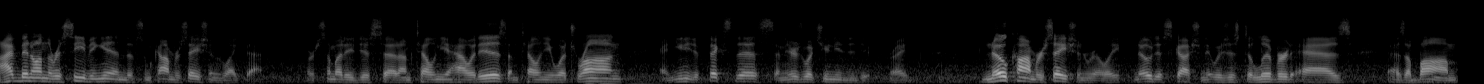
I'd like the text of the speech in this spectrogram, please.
I've been on the receiving end of some conversations like that, where somebody just said, I'm telling you how it is, I'm telling you what's wrong, and you need to fix this, and here's what you need to do, right? No conversation, really, no discussion. It was just delivered as, as a bomb,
